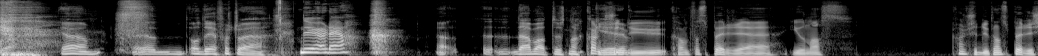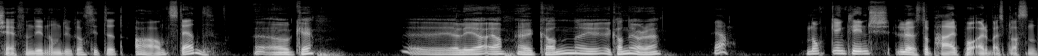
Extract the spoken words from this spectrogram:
Ja, ja. Eh, Og det forstår jeg. Du gjør det, ja? Det er bare at du snakker Kanskje du kan få spørre Jonas Kanskje du kan spørre sjefen din om du kan sitte et annet sted? Eh, Ok. Eh, Eller ja, ja jeg, kan, jeg kan gjøre det. Ja. Nok en clinch løst opp her på arbeidsplassen.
